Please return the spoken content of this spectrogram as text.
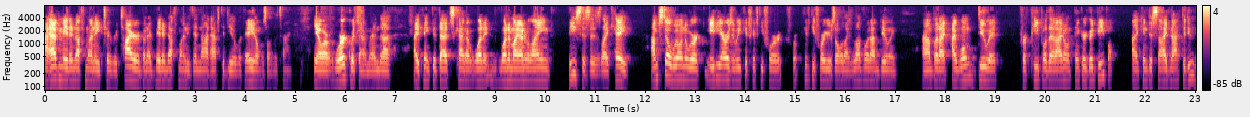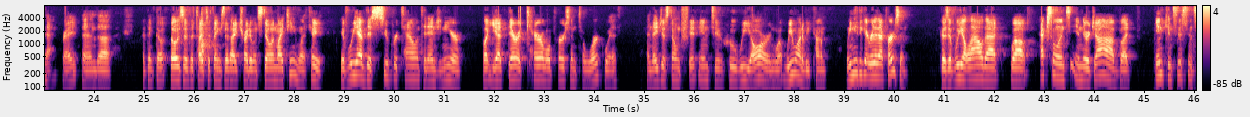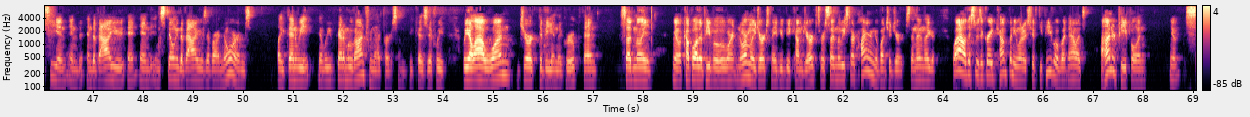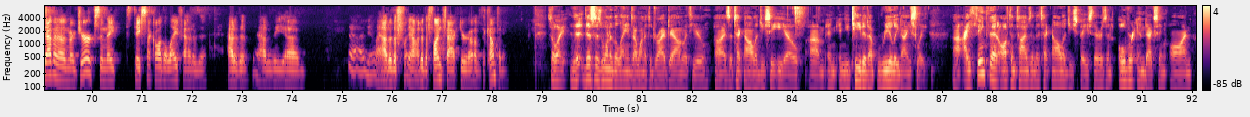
I, I have made enough money to retire but i've made enough money to not have to deal with a-holes all the time you know or work with them. And uh, i think that that's kind of one, one of my underlying theses is like hey i'm still willing to work 80 hours a week at 54 54 years old. I love what i'm doing uh, but I, I won't do it for people that I don't think are good people. I can decide not to do that, right? And uh, I think th- those are the types of things that I try to instill in my team. Like, hey, if we have this super talented engineer, but yet they're a terrible person to work with, and they just don't fit into who we are and what we want to become, we need to get rid of that person. Because if we allow that, well, excellence in their job, but inconsistency and in, in, in, the value and, and, instilling the values of our norms, like then we know, we've got to move on from that person. Because if we we allow one jerk to be in the group, then suddenly you know a couple other people who weren't normally jerks maybe become jerks, or suddenly we start hiring a bunch of jerks, and then they go, wow, this was a great company when it was 50 people, but now it's 100 people and you know seven of them are jerks and they they suck all the life out of the out of the out of the uh, out of the out of the fun factor of the company. So I, th- this is one of the lanes I wanted to drive down with you uh, as a technology CEO, um, and, and you teed it up really nicely. Uh, I think that oftentimes in the technology space, there is an over indexing on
